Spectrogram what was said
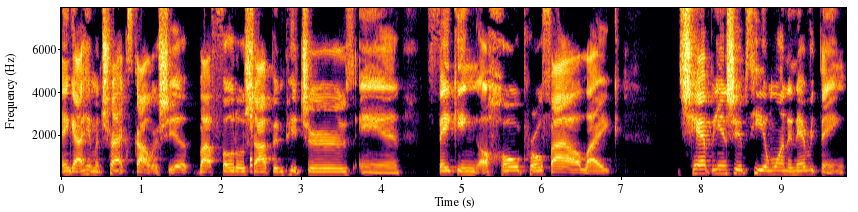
and got him a track scholarship by photoshopping pictures and faking a whole profile like championships he had won and everything.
